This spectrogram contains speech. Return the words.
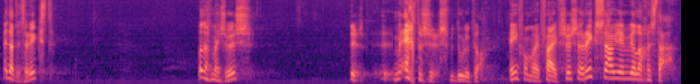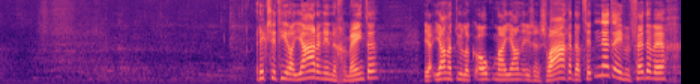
En dat is Rikst. Dat is mijn zus. Dus, eh, mijn echte zus bedoel ik dan. Een van mijn vijf zussen. Rick, zou je hem willen gaan staan? Rick zit hier al jaren in de gemeente. Ja, Jan natuurlijk ook, maar Jan is een zwager. Dat zit net even verder weg.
